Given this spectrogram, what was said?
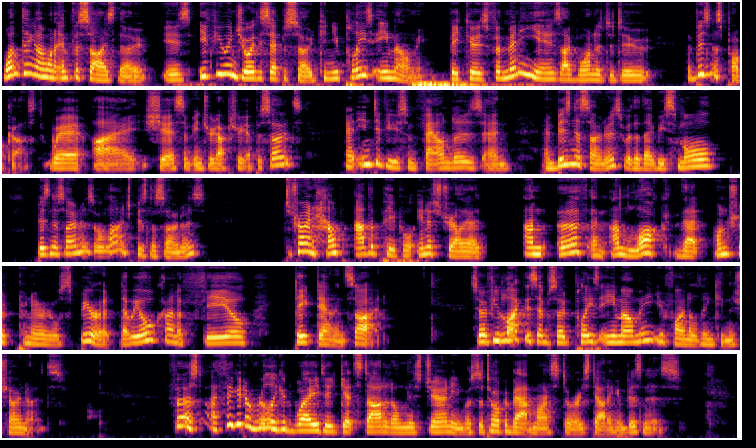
One thing I want to emphasize though is if you enjoy this episode, can you please email me? Because for many years I've wanted to do a business podcast where I share some introductory episodes and interview some founders and and business owners, whether they be small business owners or large business owners, to try and help other people in Australia unearth and unlock that entrepreneurial spirit that we all kind of feel deep down inside. So if you like this episode, please email me. You'll find a link in the show notes. First, I figured a really good way to get started on this journey was to talk about my story starting a business.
